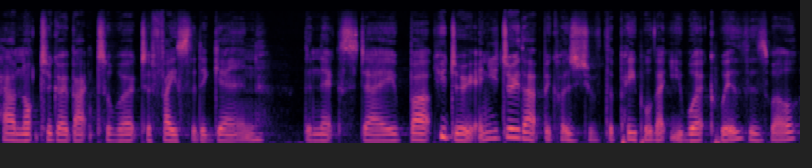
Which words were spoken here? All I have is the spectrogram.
how not to go back to work to face it again the next day. But you do, and you do that because of the people that you work with as well.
